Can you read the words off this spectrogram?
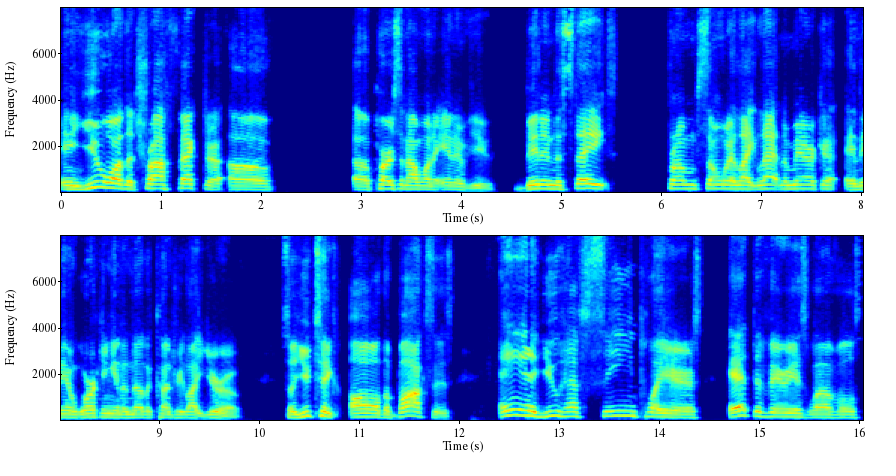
And you are the trifecta of a person I want to interview. Been in the States from somewhere like Latin America and then working in another country like Europe. So you tick all the boxes and you have seen players at the various levels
